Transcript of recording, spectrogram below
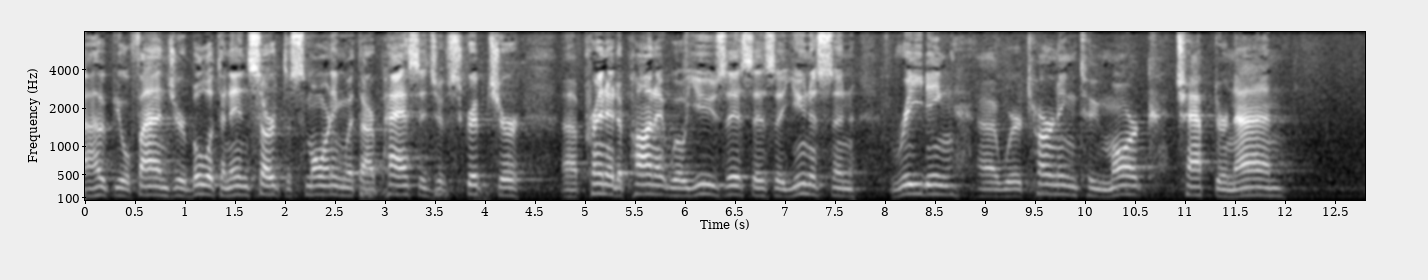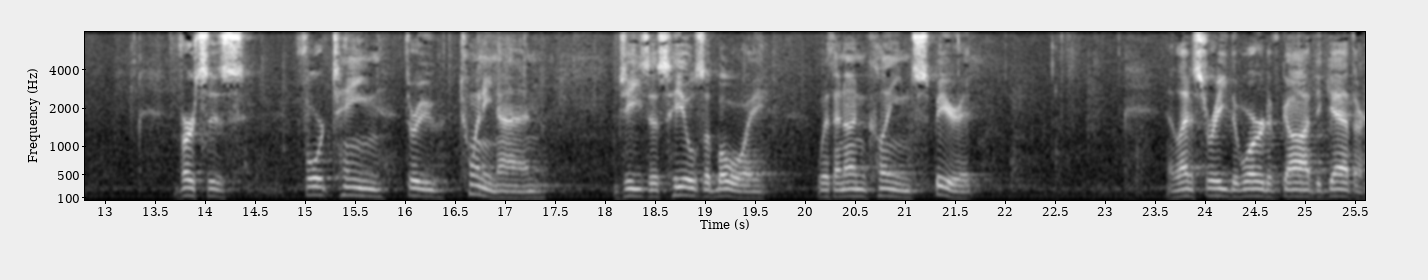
I hope you'll find your bulletin insert this morning with our passage of Scripture uh, printed upon it. We'll use this as a unison reading. Uh, we're turning to Mark chapter 9, verses 14 through 29. Jesus heals a boy with an unclean spirit. And let us read the Word of God together.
